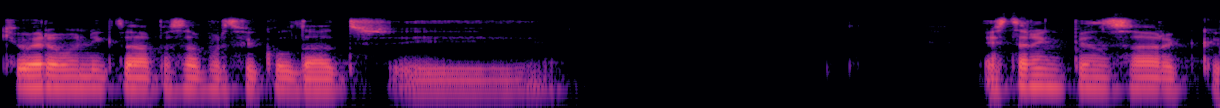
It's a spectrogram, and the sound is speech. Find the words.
Que eu era o único que estava a passar por dificuldades e. É estranho pensar que.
